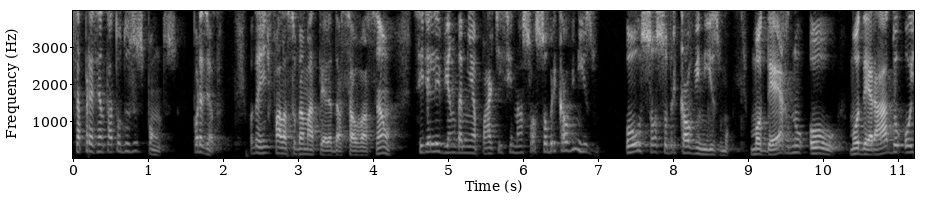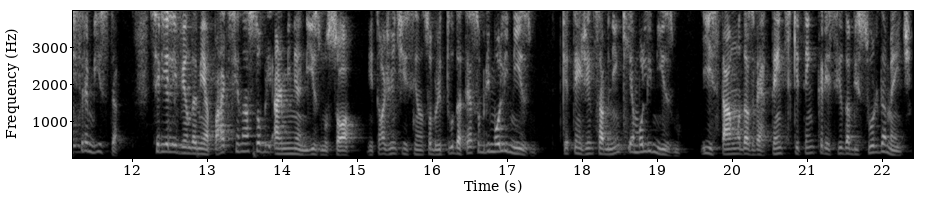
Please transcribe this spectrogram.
precisa apresentar todos os pontos. Por exemplo, quando a gente fala sobre a matéria da salvação, seria leviano da minha parte ensinar só sobre calvinismo. Ou só sobre calvinismo moderno, ou moderado, ou extremista. Seria leviano da minha parte ensinar sobre arminianismo só. Então a gente ensina sobre tudo, até sobre molinismo. Porque tem gente que sabe nem o que é molinismo. E está uma das vertentes que tem crescido absurdamente.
